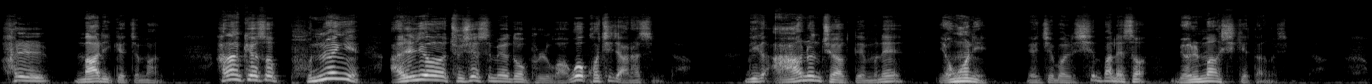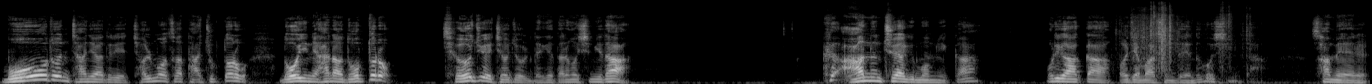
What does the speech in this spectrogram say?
할 말이 있겠지만 하나님께서 분명히 알려주셨음에도 불구하고 고치지 않았습니다. 네가 아는 죄악 때문에 영원히 내 집을 심판해서 멸망시켰다는 것입니다. 모든 자녀들이 젊어서 다 죽도록 노인이 하나도 없도록 저주의 저주를 내겠다는 것입니다. 그 아는 죄악이 뭡니까? 우리가 아까 어제 말씀드린 것입니다. 3엘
